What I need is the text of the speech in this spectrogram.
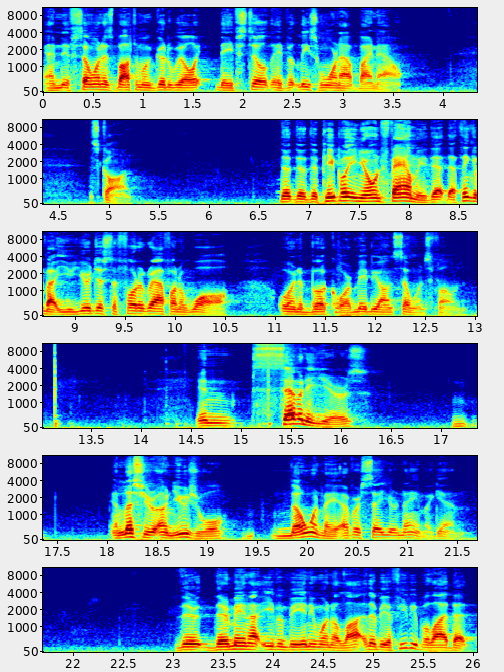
and if someone has bought them on Goodwill, they've still they've at least worn out by now. It's gone. The, the, the people in your own family that, that think about you, you're just a photograph on a wall or in a book or maybe on someone's phone. In 70 years, unless you're unusual, no one may ever say your name again. There, there may not even be anyone alive. There'll be a few people alive that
